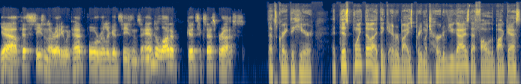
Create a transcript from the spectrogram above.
Yeah, fifth season already. We've had four really good seasons and a lot of good success for us. That's great to hear. At this point, though, I think everybody's pretty much heard of you guys that follow the podcast.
